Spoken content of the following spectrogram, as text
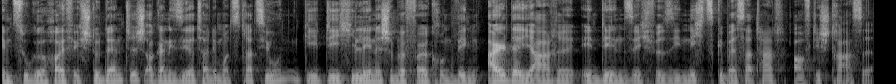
Im Zuge häufig studentisch organisierter Demonstrationen geht die chilenische Bevölkerung wegen all der Jahre, in denen sich für sie nichts gebessert hat, auf die Straße.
